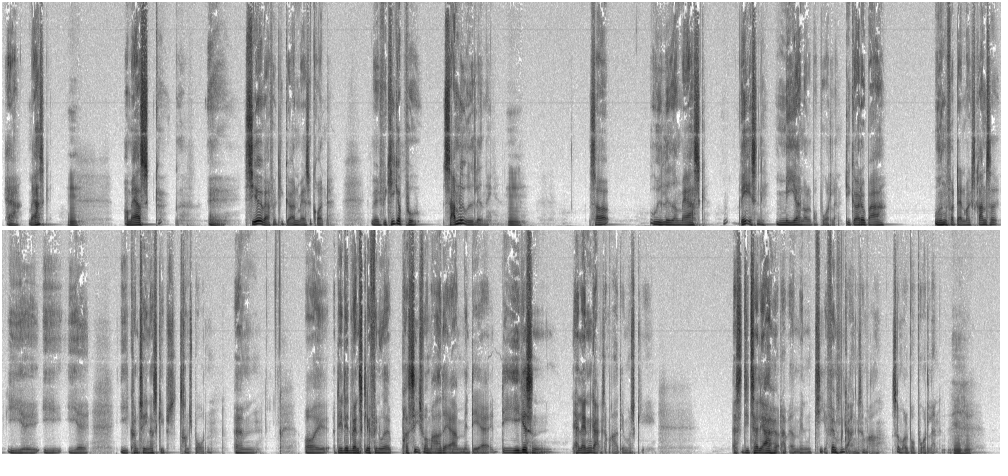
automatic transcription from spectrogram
er Mærsk. Mm. Og Mærsk øh, siger i hvert fald, at de gør en masse grønt. Men hvis vi kigger på samlet udledning, Mm. Så udleder Mærsk væsentligt mere end Aalborg Portland. De gør det jo bare uden for Danmarks grænser i, øh, i, i, øh, i containerskibstransporten. Um, og øh, og det er lidt vanskeligt at finde ud af præcis, hvor meget det er, men det er, det er ikke sådan halvanden gang så meget. Det er måske... Altså de tal, jeg har hørt, har været mellem 10 og 15 gange så meget som Aalborg Portland. Mm-hmm.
